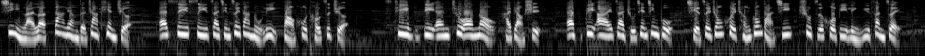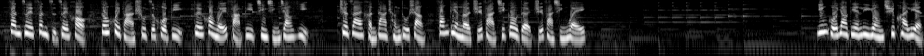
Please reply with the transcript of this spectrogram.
吸引来了大量的诈骗者。SEC 在尽最大努力保护投资者。Steve D. N. To All Know 还表示，FBI 在逐渐进步，且最终会成功打击数字货币领域犯罪。犯罪分子最后都会把数字货币兑换为法币进行交易。这在很大程度上方便了执法机构的执法行为。英国药店利用区块链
